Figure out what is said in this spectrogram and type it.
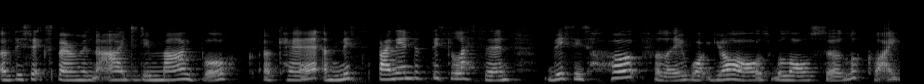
of this experiment that I did in my book okay? And this by the end of this lesson this is hopefully what yours will also look like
